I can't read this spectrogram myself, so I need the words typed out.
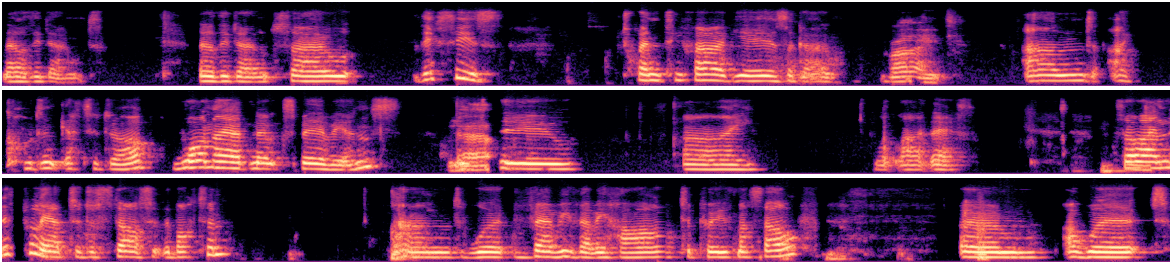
No, they don't. No, they don't. So this is 25 years ago. Right. And I couldn't get a job. One, I had no experience. Yeah. And two, I look like this. So I literally had to just start at the bottom and work very, very hard to prove myself um, I worked.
